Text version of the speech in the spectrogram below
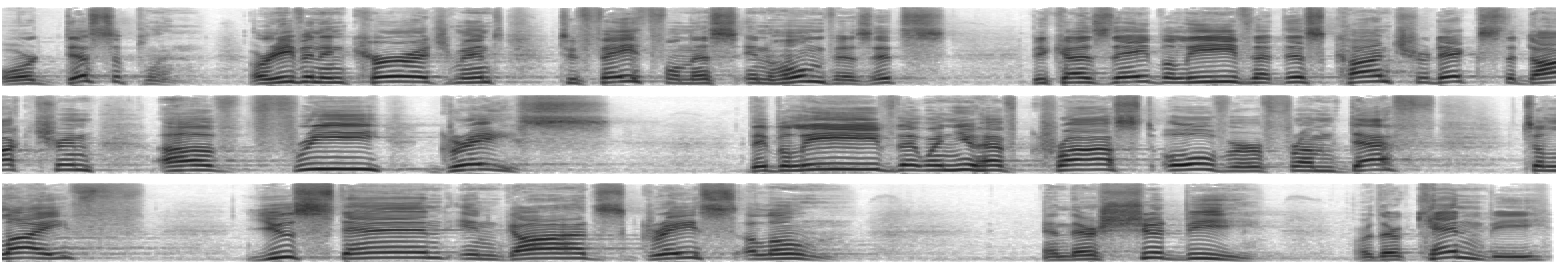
or discipline or even encouragement to faithfulness in home visits because they believe that this contradicts the doctrine of free grace. They believe that when you have crossed over from death to life, you stand in God's grace alone. And there should be, or there can be,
